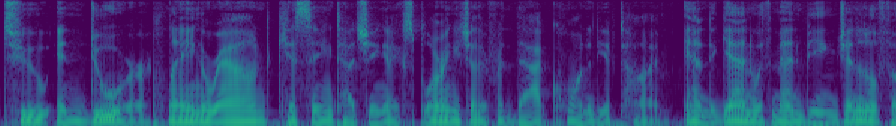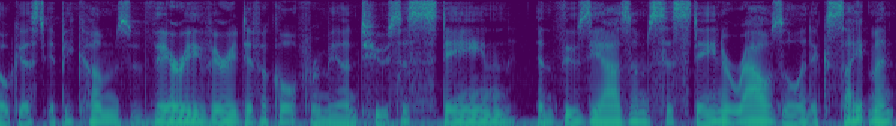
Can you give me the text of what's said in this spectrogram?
to endure playing around, kissing, touching, and exploring each other for that quantity of time. And again, with men being genital focused, it becomes very, very difficult for a man to sustain enthusiasm, sustain arousal and excitement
